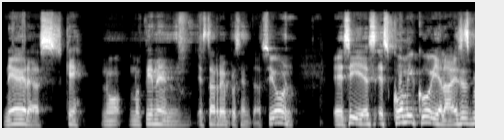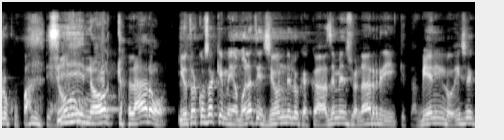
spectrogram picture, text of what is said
negras, ¿qué? No, no tienen esta representación. Eh, sí, es, es, cómico y a la vez es preocupante, ¿no? Sí, no, claro. Y otra cosa que me llamó la atención de lo que acabas de mencionar y que también lo dice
